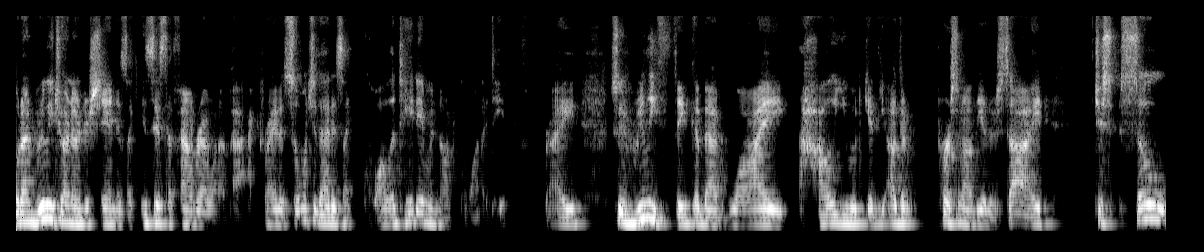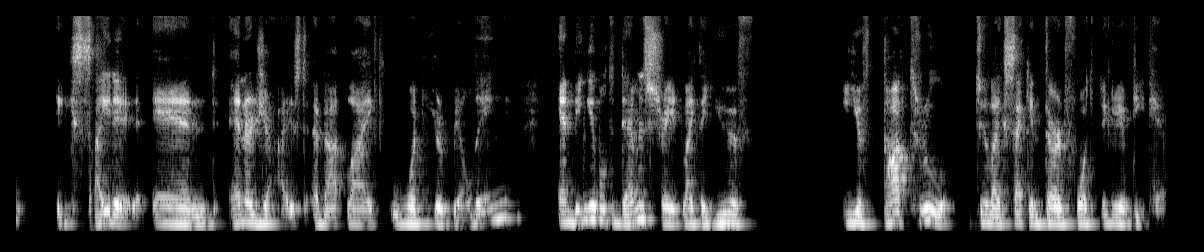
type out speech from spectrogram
what I'm really trying to understand is like, is this the founder I want to back, right? And so much of that is like qualitative and not quantitative, right? So really think about why, how you would get the other person on the other side just so excited and energized about like what you're building and being able to demonstrate like that you've you've thought through to like second third fourth degree of detail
